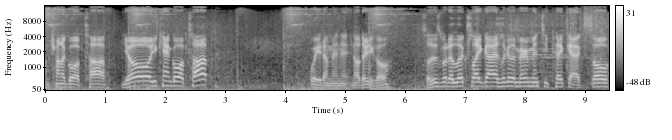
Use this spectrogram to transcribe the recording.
i'm trying to go up top. Yo you can't go up top Wait a minute. No, there you go. So this is what it looks like, guys. Look at the Merry Minty pickaxe. So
